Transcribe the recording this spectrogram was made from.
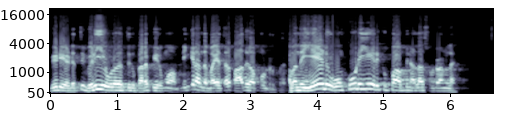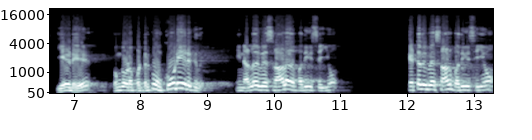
வீடியோ எடுத்து வெளியே உலகத்துக்கு பரப்பிடுமோ அப்படிங்கிற அந்த பயத்துல பாதுகாப்போடு இருப்பார். அப்ப அந்த ஏடு உன் கூடயே இருக்குப்பா அப்படின்னு நல்லா சொல்றான்ல. ஏடு தொங்க விடப்பட்டிருக்கு உன் கூடயே இருக்குது. நீ நல்லது பேசினாலும் அதை பதிவு செய்யும். கெட்டது பேசினாலும் பதிவு செய்யும்.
